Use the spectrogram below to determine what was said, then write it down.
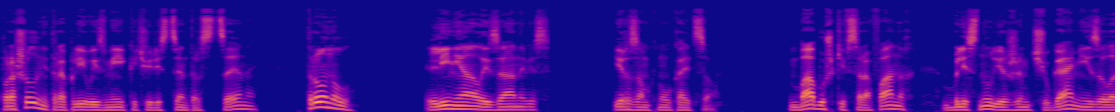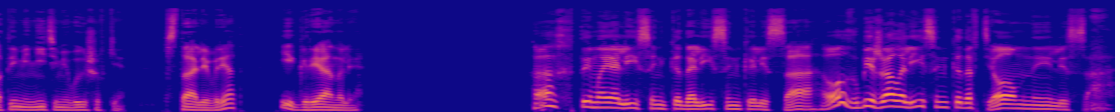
прошел неторопливой змейкой через центр сцены, тронул линялый занавес и разомкнул кольцо. Бабушки в сарафанах блеснули жемчугами и золотыми нитями вышивки, встали в ряд и грянули. «Ах ты моя лисонька да лисонька лиса, ох, бежала лисонька да в темные леса!»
